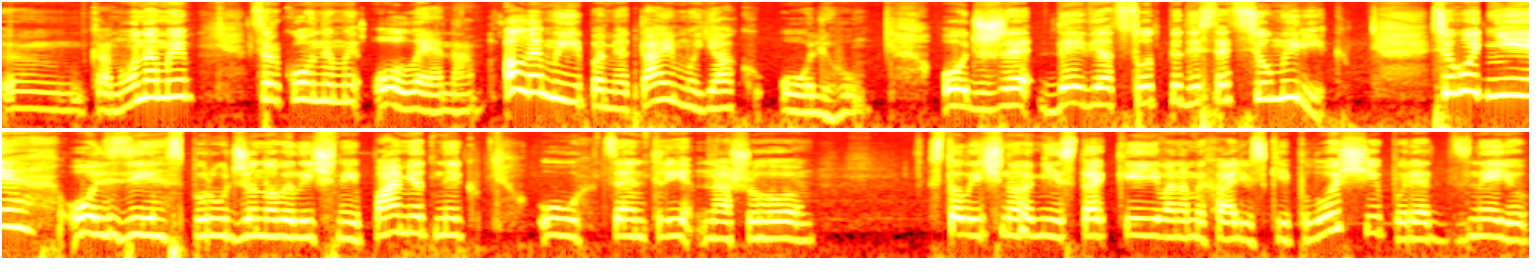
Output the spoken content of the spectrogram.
ем, канонами церковними Олена. Але ми її пам'ятаємо як Ольгу. Отже, 957 рік. Сьогодні Ользі споруджено величний пам'ятник у центрі нашого столичного міста Києва на Михайлівській площі. Поряд з нею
